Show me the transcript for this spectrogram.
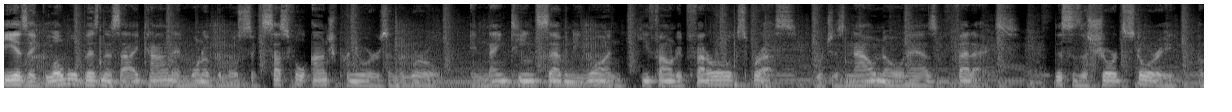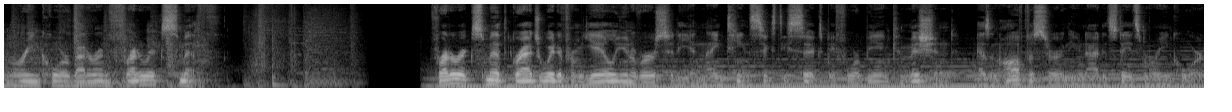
He is a global business icon and one of the most successful entrepreneurs in the world. In 1971, he founded Federal Express, which is now known as FedEx. This is a short story of Marine Corps veteran Frederick Smith. Frederick Smith graduated from Yale University in 1966 before being commissioned as an officer in the United States Marine Corps.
